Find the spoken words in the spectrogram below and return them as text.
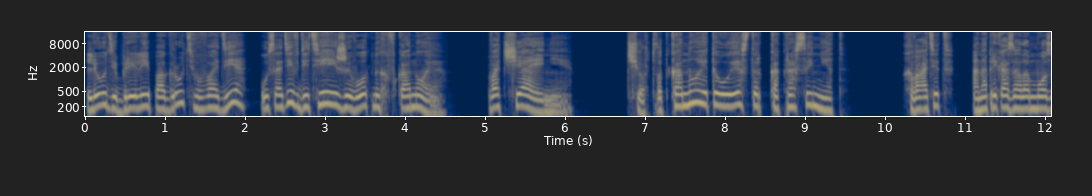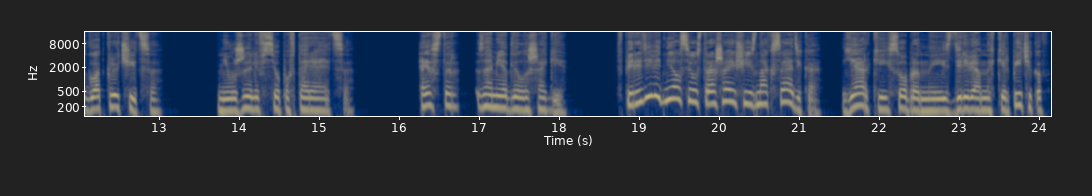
Люди брели по грудь в воде, усадив детей и животных в каноэ. В отчаянии. Черт, вот каноэ-то у Эстер как раз и нет. Хватит, она приказала мозгу отключиться. Неужели все повторяется? Эстер замедлила шаги. Впереди виднелся устрашающий знак садика, яркий, собранный из деревянных кирпичиков,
